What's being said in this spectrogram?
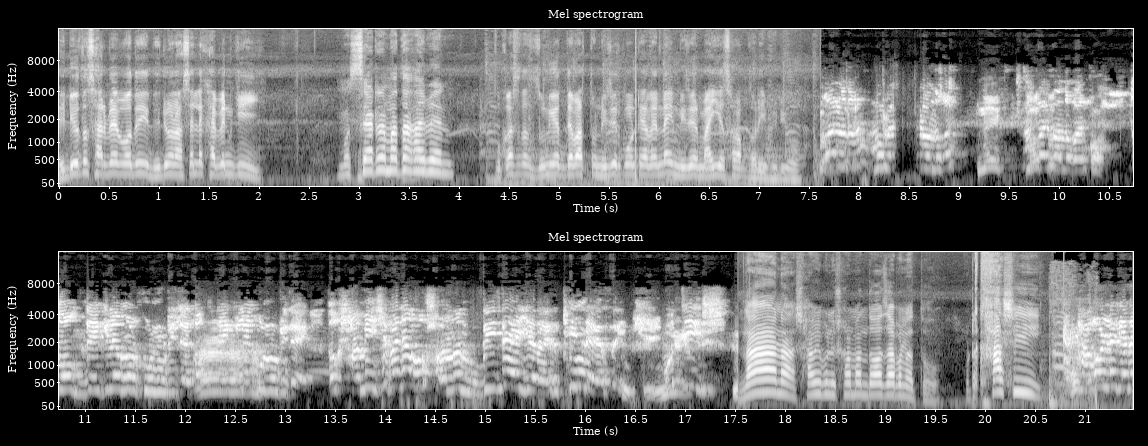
ভিডিও তো সার্ভে বদি ভিডিও না আসলে খাবেন কি? মোর স্যাটের মাথা খাইবেন। বুকার সাথে জুনিয়র দেবার তো নিজের কোনো ট্যালেন্ট নাই নিজের মাইয়ে সবাক ধরি ভিডিও বন্ধ কর মোবাইল বন্ধ কর। নেই মোবাইল বন্ধ কর। তোক দেখলে মোর খুন উঠি যায় তোক দেখলে খুন উঠি যায়। তোক স্বামী হিসেবে না ও সম্মান দিতে ইয়ে লাগে ঠিকরে গেছে। বুঝছিস? না না স্বামী বলে সম্মান দেওয়া যাবে না তো। ওটা খাসি। ছাগল না কেন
